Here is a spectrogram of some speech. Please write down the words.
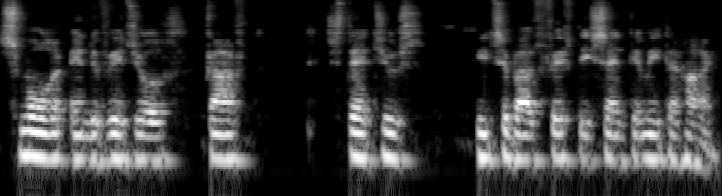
smaller individual carved statues, each about 50 centimeter high,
